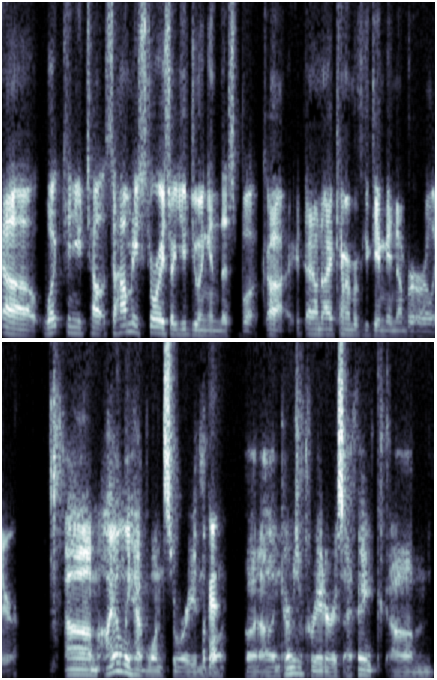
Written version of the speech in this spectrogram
uh what can you tell? So how many stories are you doing in this book? Uh, I don't know. I can't remember if you gave me a number earlier. Um, I only have one story in the Okay. book, but uh, in terms of creators, I think um,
